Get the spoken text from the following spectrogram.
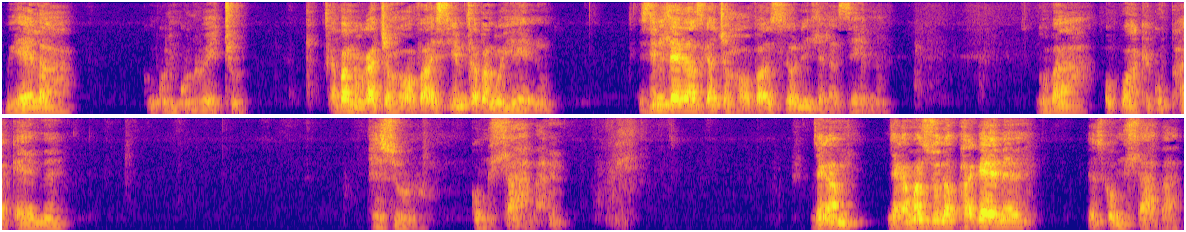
Buyela kuNkulunkulu wethu. Cabango kaJehova isiyimcabango yenu. Izindlela zikaJehova zizona indlela zenu ngoba okwakhe kuphakeme phezulu komhlaba. Njengam njengamazulu aphakeme esikomhlaba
